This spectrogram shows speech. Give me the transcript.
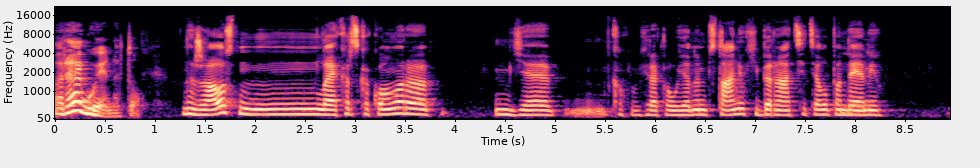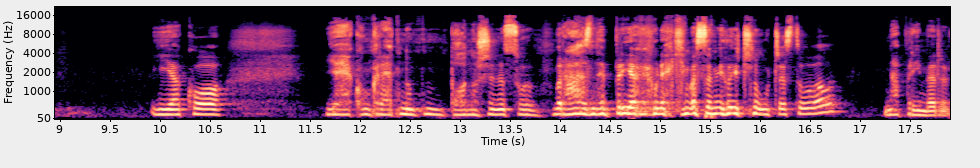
reaguje na to. Nažalost, lekarska komora je, kako bih rekla, u jednom stanju hibernacije celu pandemiju. Iako je konkretno podnošene su razne prijave, u nekima sam i lično učestvovala. Naprimer,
